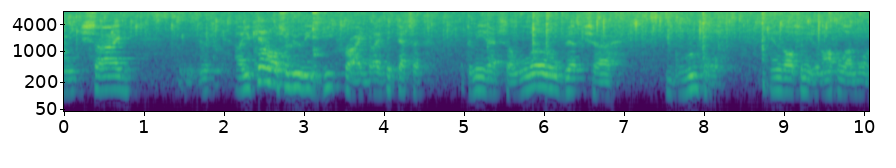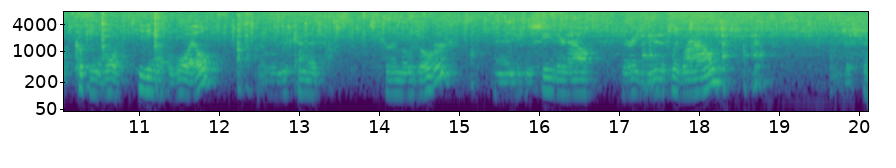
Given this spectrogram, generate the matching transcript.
on each side. Uh, you can also do these deep fried, but I think that's a, to me, that's a little bit uh, brutal. And it also needs an awful lot more cooking of heating up of oil. So we'll just kind of turn those over. And as you can see, they're now very beautifully browned. Just a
